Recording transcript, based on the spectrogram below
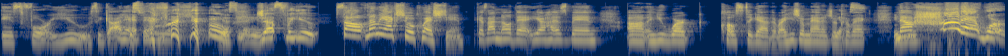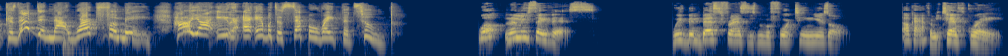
is for you. See, God had It's that for for you. Yes, ma'am. Just for you. So let me ask you a question because I know that your husband um, and you work close together, right? He's your manager, Yes. correct? Now, Mhm. how that work? Because that did not work for me. How are y'all even able to separate the two? Well, let me say this. We've been best friends since we were 14 years old, Okay. from 10th grade.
